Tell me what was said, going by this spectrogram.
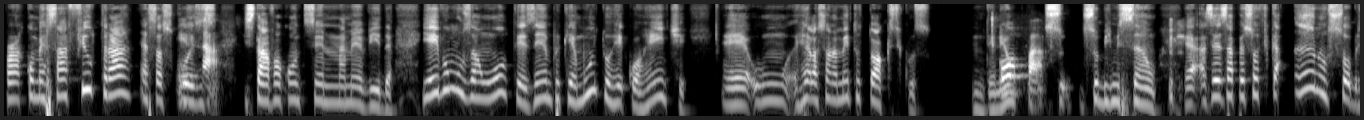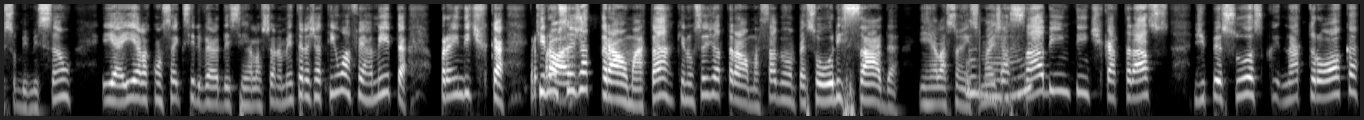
para começar a filtrar essas coisas Exato. que estavam acontecendo na minha vida. E aí vamos usar um outro exemplo que é muito recorrente, é um relacionamento tóxicos entendeu? Opa. submissão. É, às vezes a pessoa fica anos sobre submissão e aí ela consegue se livrar desse relacionamento, ela já tem uma ferramenta para identificar Pro que próximo. não seja trauma, tá? Que não seja trauma, sabe? Uma pessoa oriçada em relação a isso, uhum. mas já uhum. sabe identificar traços de pessoas que na troca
